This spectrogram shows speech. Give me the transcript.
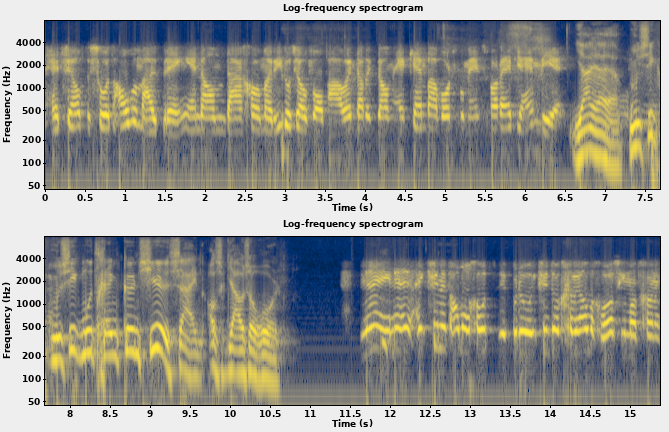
hetzelfde soort album uitbreng en dan daar gewoon mijn riedeltje over ophoud. En dat ik dan herkenbaar word voor mensen van, "Daar heb je hem weer. Ja, ja, ja. Muziek, muziek moet geen kunstje zijn, als ik jou zo hoor. Nee, nee, ik vind het allemaal goed. Ik bedoel, ik vind het ook geweldig hoor, als iemand gewoon een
